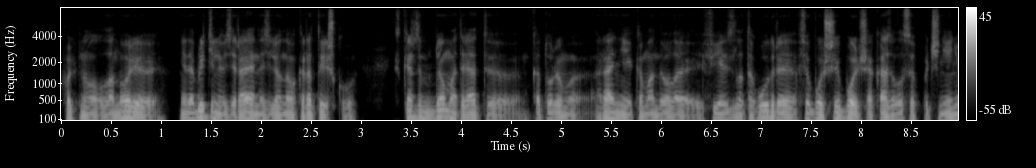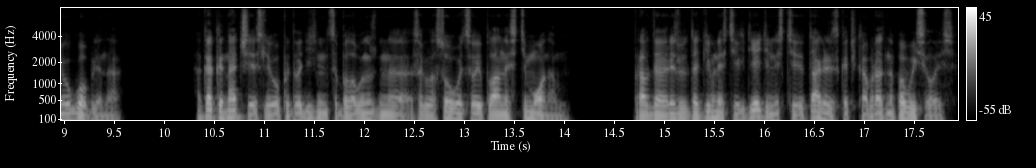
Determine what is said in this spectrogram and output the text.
Фыркнул Ланори, недобрительно взирая на зеленого коротышку. С каждым днем отряд, э, которым ранее командовала Фиэль Златокудрая, все больше и больше оказывался в подчинении у гоблина. А как иначе, если его предводительница была вынуждена согласовывать свои планы с Тимоном? Правда, результативность их деятельности также скачкообразно повысилась.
